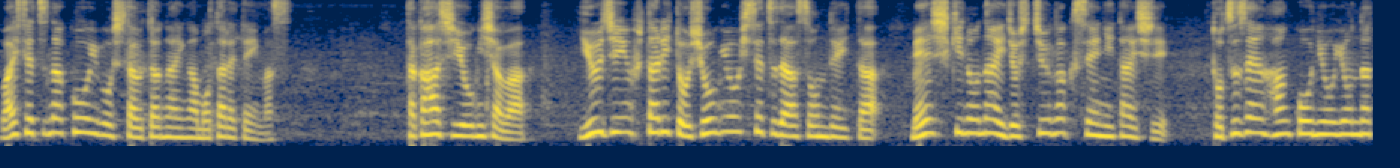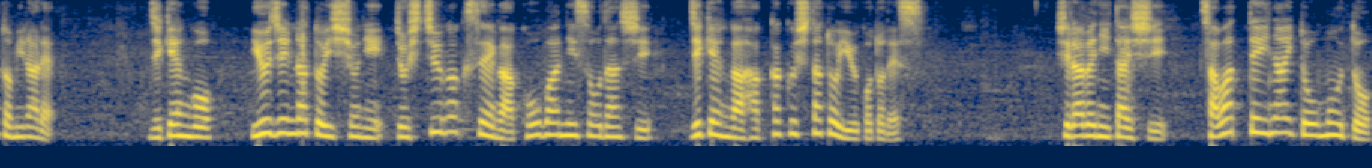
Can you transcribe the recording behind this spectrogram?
わいせつな行為をした疑いが持たれています。高橋容疑者は、友人2人と商業施設で遊んでいた面識のない女子中学生に対し、突然犯行に及んだとみられ、事件後、友人らと一緒に女子中学生が交番に相談し、事件が発覚したということです。調べに対し、触っていないと思うと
